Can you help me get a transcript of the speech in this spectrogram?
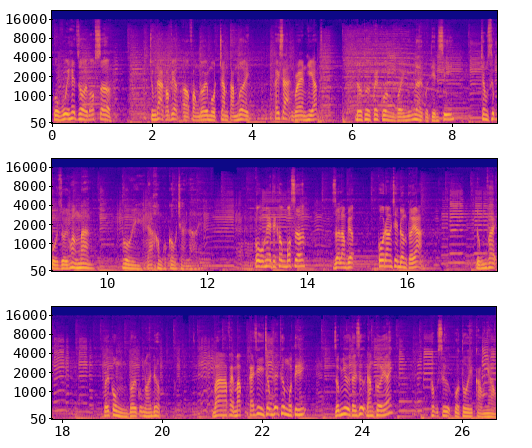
Cuộc vui hết rồi Boxer. Chúng ta có việc ở phòng đôi 180, khách sạn Grand Hyatt. Đầu tôi quay cuồng với những lời của tiến sĩ. Trong sự bối rối hoang mang, tôi đã không có câu trả lời. Cô có nghe thấy không Boxer? Giờ làm việc, cô đang trên đường tới à? Đúng vậy, Cuối cùng tôi cũng nói được. Và phải mặc cái gì trông dễ thương một tí, Giống như tới dự đám cưới ấy. Cộng sự của tôi cào nhau.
